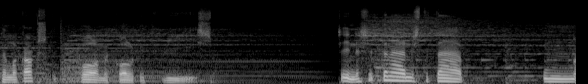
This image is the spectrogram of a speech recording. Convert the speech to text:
kello 23.35. Sinne sitten äänestetään mm,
